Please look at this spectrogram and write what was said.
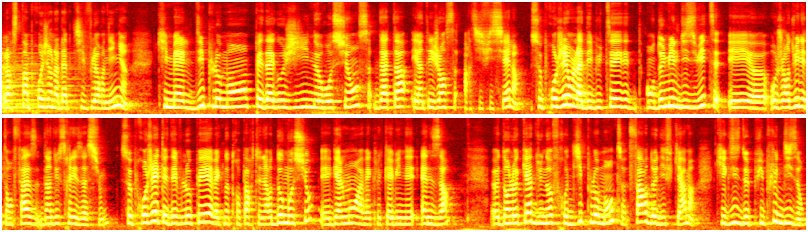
Alors c'est un projet en adaptive learning qui mêle diplômant, pédagogie, neurosciences, data et intelligence artificielle. Ce projet, on l'a débuté en 2018 et euh, aujourd'hui il est en phase d'industrialisation. Ce projet a été développé avec notre partenaire Domocio et également avec le cabinet euh, dans le cadre d'une offre diplômante phare de l'IFCAM qui existe depuis plus de 10 ans.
